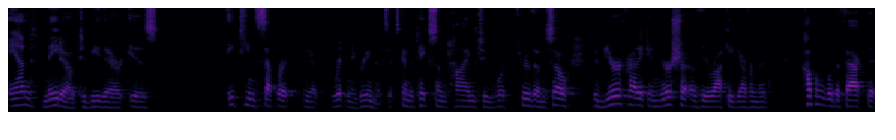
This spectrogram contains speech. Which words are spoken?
and NATO to be there is 18 separate you know, written agreements. It's going to take some time to work through them. So the bureaucratic inertia of the Iraqi government, coupled with the fact that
